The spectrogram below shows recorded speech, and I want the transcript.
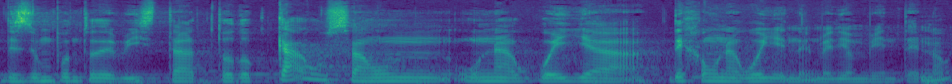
desde un punto de vista, todo causa una huella, deja una huella en el medio ambiente, ¿no?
